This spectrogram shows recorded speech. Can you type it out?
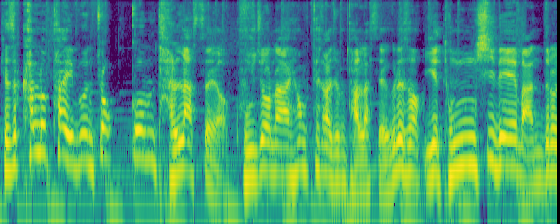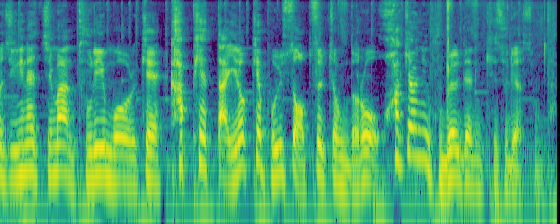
그래서 칼로 타입은 조금 달랐어요. 구조나 형태가 좀 달랐어요. 그래서 이게 동시대에 만들어지긴 했지만 둘이 뭐 이렇게 카피했다 이렇게 볼 수 없을 정도로 확연 히 구별되는 기술이었습니다.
